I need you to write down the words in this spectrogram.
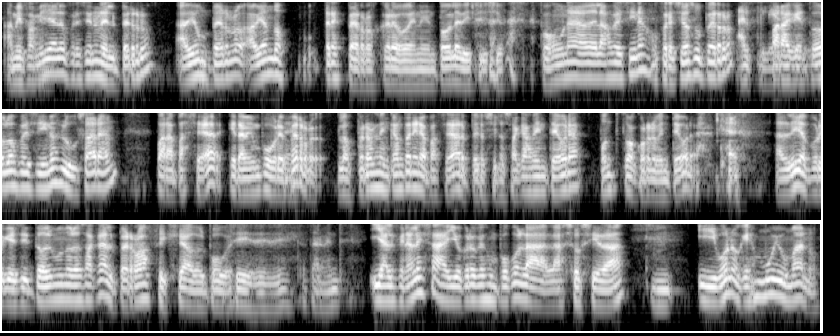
A mi familia le ofrecieron el perro. Había un perro, habían dos, tres perros creo en, todo el edificio. Pues una de las vecinas ofreció a su perro para que todos los vecinos lo usaran para pasear, que también pobre perro. Los perros le encantan ir a pasear, pero si lo sacas 20 horas, ponte tú a correr 20 horas al día, porque si todo el mundo lo saca, el perro asfixiado, el pobre. Sí, sí, sí, totalmente. Y al final esa yo creo que es un poco la, sociedad mm. y bueno, que es muy humano.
